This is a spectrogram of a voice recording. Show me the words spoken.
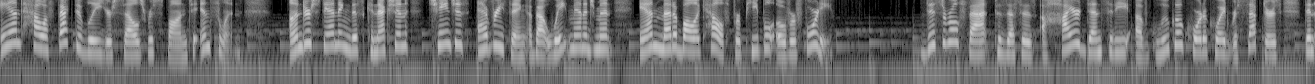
and how effectively your cells respond to insulin. Understanding this connection changes everything about weight management and metabolic health for people over 40. Visceral fat possesses a higher density of glucocorticoid receptors than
